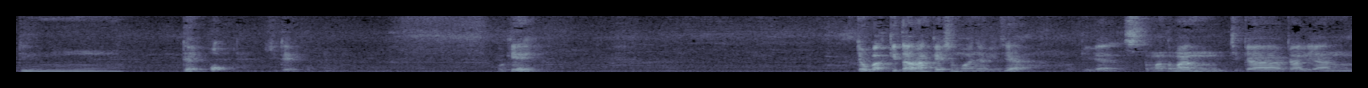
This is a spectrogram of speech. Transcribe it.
di Depok. Di Depok. Oke. Coba kita rangkai semuanya guys. Ya oke guys. Teman-teman jika kalian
